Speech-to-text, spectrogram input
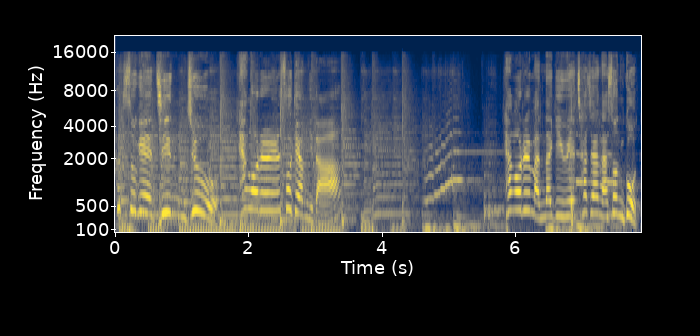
흙 속의 진주 향어를 소개합니다. 향어를 만나기 위해 찾아 나선 곳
